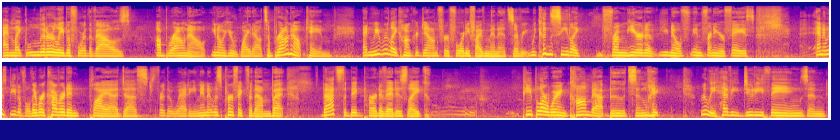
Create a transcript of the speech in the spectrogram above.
And like literally before the vows, a brownout, you know, here whiteouts, a brownout came. And we were like hunkered down for 45 minutes. Every we couldn't see like from here to, you know, in front of your face. And it was beautiful. They were covered in playa dust for the wedding and it was perfect for them. But that's the big part of it is like people are wearing combat boots and like really heavy duty things and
